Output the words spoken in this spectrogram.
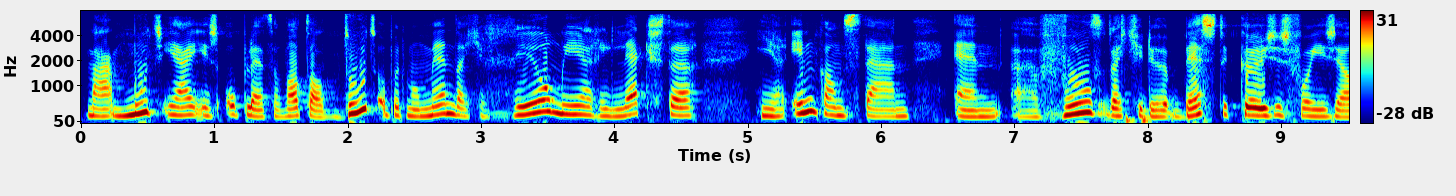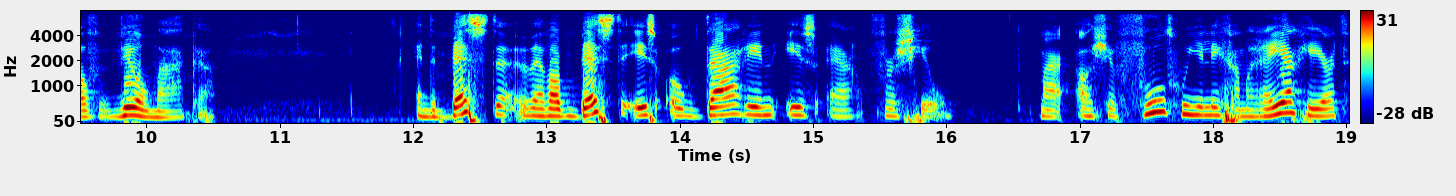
Maar moet jij eens opletten wat dat doet op het moment dat je veel meer relaxter hierin kan staan en uh, voelt dat je de beste keuzes voor jezelf wil maken. En de beste, wat het beste is, ook daarin is er verschil. Maar als je voelt hoe je lichaam reageert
